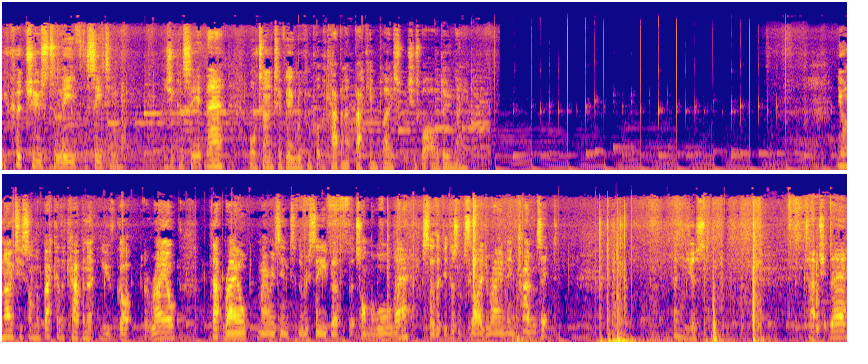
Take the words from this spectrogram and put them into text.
You could choose to leave the seating as you can see it there. Alternatively, we can put the cabinet back in place, which is what I'll do now. You'll notice on the back of the cabinet you've got a rail. That rail marries into the receiver that's on the wall there so that it doesn't slide around in transit. And you just attach it there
